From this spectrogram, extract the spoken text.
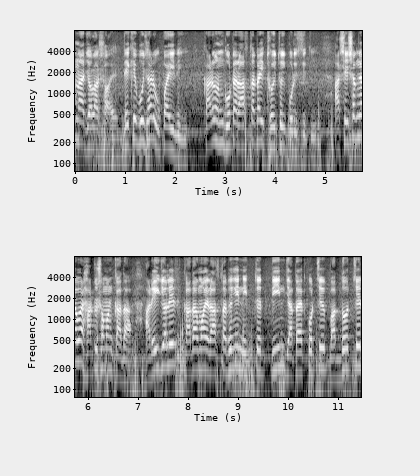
না জলাশয় দেখে বোঝার উপায় নেই। কারণ গোটা রাস্তাটাই থই থই পরিস্থিতি। আর সেই সঙ্গে আবার হাঁটু সমান কাদা। আর এই জলের কাদাময় রাস্তা ভেঙে নিত্য দিন যাতায়াত করছে বাধ্য হচ্ছেন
